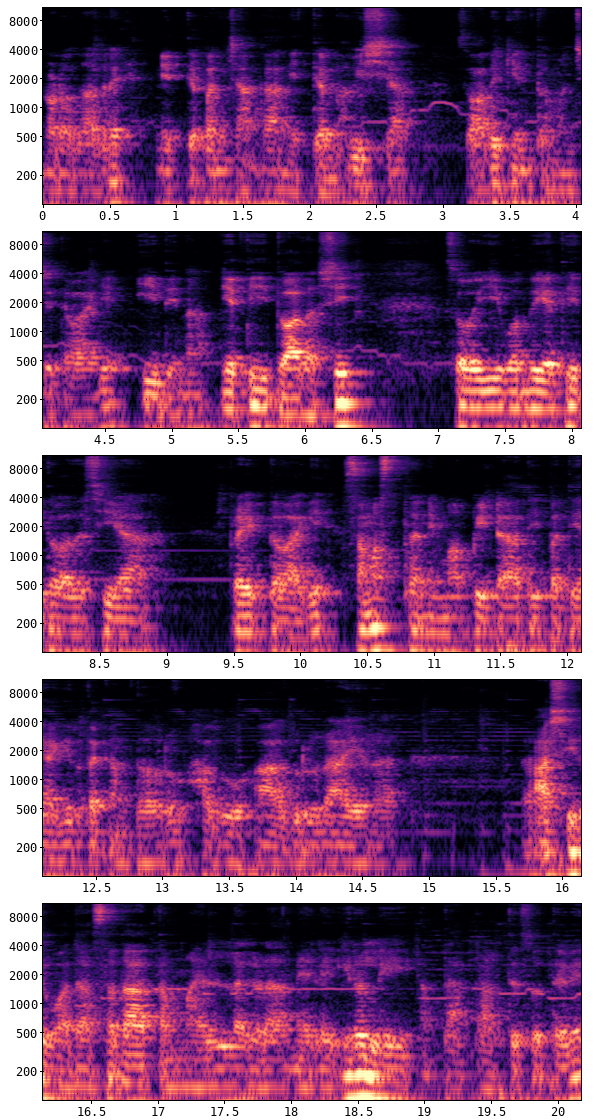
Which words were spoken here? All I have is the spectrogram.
ನೋಡೋದಾದರೆ ನಿತ್ಯ ಪಂಚಾಂಗ, ನಿತ್ಯ ಭವಿಷ್ಯ. ಸೊ, ಅದಕ್ಕಿಂತ ಮುಂಚಿತವಾಗಿ ಈ ದಿನ ಯತಿ ದ್ವಾದಶಿ. ಸೊ ಈ ಒಂದು ಯಥೀತವಾದಶಿಯ ಪ್ರಯುಕ್ತವಾಗಿ ಸಮಸ್ತ ನಿಮ್ಮ ಪೀಠಾಧಿಪತಿಯಾಗಿರ್ತಕ್ಕಂಥವರು ಹಾಗೂ ಆ ಗುರುರಾಯರ ಆಶೀರ್ವಾದ ಸದಾ ತಮ್ಮ ಎಲ್ಲಗಳ ಮೇಲೆ ಇರಲಿ ಅಂತ ಪ್ರಾರ್ಥಿಸುತ್ತೇವೆ.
